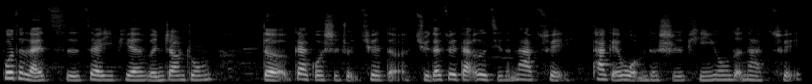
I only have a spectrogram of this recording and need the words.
波特莱茨在一篇文章中的概括是准确的：取代罪大恶极的纳粹，他给我们的是平庸的纳粹；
